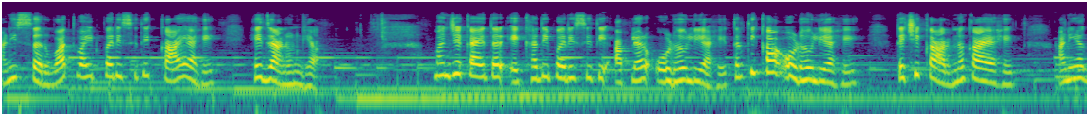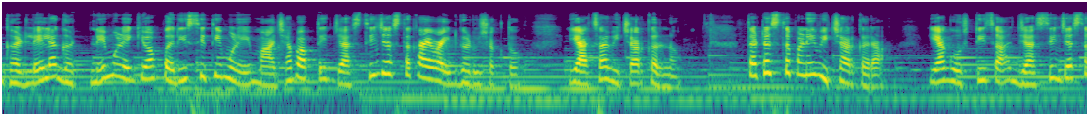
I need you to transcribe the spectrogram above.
आणि सर्वात वाईट परिस्थिती काय आहे हे जाणून घ्या. म्हणजे काय? तर एखादी परिस्थिती आपल्यावर ओढवली आहे तर ती का ओढवली आहे? त्याची कारणं काय आहेत? आणि या घडलेल्या घटनेमुळे किंवा परिस्थितीमुळे माझ्या बाबतीत जास्तीत जास्त काय वाईट घडू शकतं याचा विचार करणं. तटस्थपणे विचार करा. या गोष्टीचा जास्तीत जास्त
